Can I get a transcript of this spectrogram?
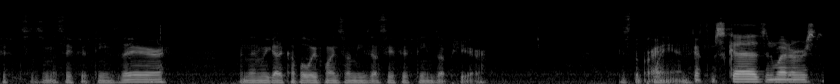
15, some SA 15s there, and then we got a couple waypoints on these SA 15s up here. Is the Right. plan? Got some scuds and whatever's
